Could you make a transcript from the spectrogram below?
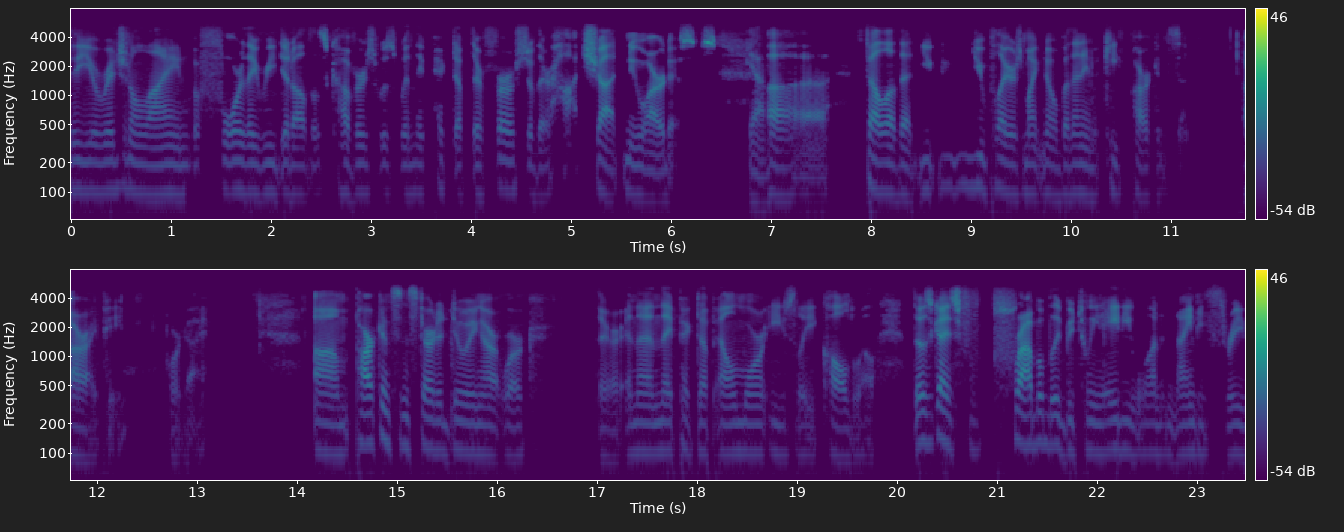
the original line before they redid all those covers was when they picked up their first of their hotshot new artists Yeah. uh fella that you you players might know by the name of Keith Parkinson. RIP poor guy. Um Parkinson started doing artwork there and then they picked up Elmore Easley Caldwell. Those guys f- probably between 81 and 93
